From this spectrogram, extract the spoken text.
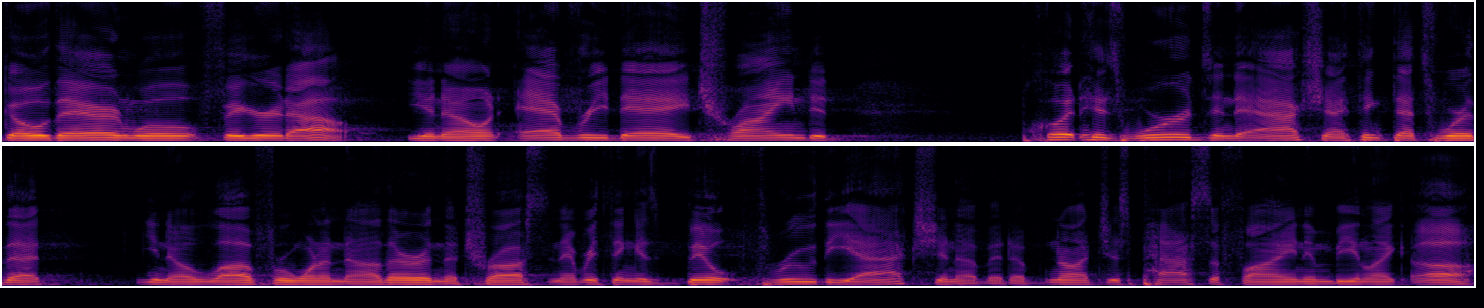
go there and we'll figure it out." You know, and every day trying to put his words into action. I think that's where that you know love for one another and the trust and everything is built through the action of it, of not just pacifying and being like, "Oh,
